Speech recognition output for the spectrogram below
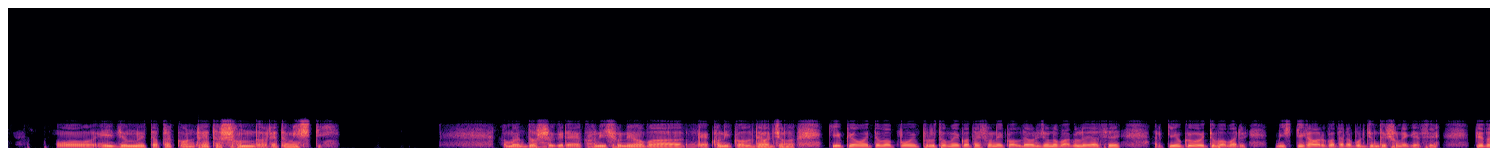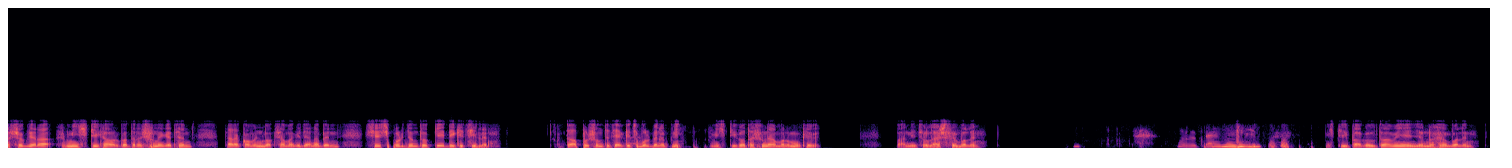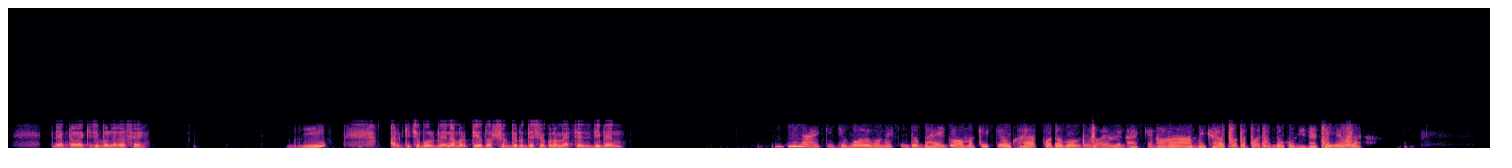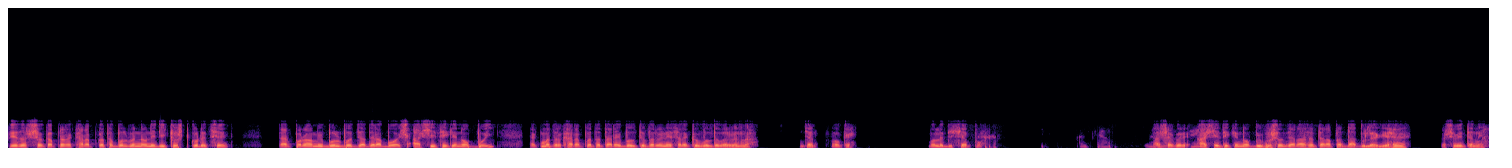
ও এই জন্যই তো আপনার কণ্ঠ এত সুন্দর এত মিষ্টি। আমার দর্শকেরা এখনই শুনে অবাক, এখনই কল দেওয়ার জন্য। কেউ কেউ হয়তো বা প্রথমে কথা শুনে কল দেওয়ার জন্য পাগল হয়ে আছে, আর কেউ কেউ হয়তো বা আমার মিষ্টি খাওয়ার কথাটা পর্যন্ত শুনে গেছে। প্রিয় দর্শক, যারা মিষ্টি খাওয়ার কথাটা শুনে গেছেন, তারা কমেন্ট বক্সে আমাকে জানাবেন, শেষ পর্যন্ত কে দেখেছিলেন? তো আপু শুনতে চাই, কিছু বলবেন আপনি? মিষ্টি কথা শুনে আমার মুখে পানি চলে আসছে, বলেন। নাকি? মিষ্টির পাগল তো আমি? এই জন্য হ্যাঁ বলেন। আপনারা কিছু বলার আছে? জি। আর কিছু বলবেন? আমার প্রিয় দর্শকদের উদ্দেশ্যে কোনো মেসেজ দিবেন? জি না আর কিছু বলব না কিন্তু ভাই গো আমাকে কেউ খারাপ কথা বলতে পারবে না কেননা আমি খারাপ কথা পছন্দ করি না ঠিক আছে? প্রিয় দর্শক আপনারা খারাপ কথা বলবেন না উনি রিকোয়েস্ট করেছে। তারপরে আমি বলব যাদের বয়স আশি থেকে নব্বই একমাত্র খারাপ কথা তারাই বলতে পারবেন এছাড়া কেউ বলতে পারবেন না। যান ওকে বলে দিচ্ছি আপু। আচ্ছা আশা করি আশি থেকে নব্বই পার্সেন্ট যারা আছে তারা আপনার দাদু লাগে হ্যাঁ? অসুবিধা নেই।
